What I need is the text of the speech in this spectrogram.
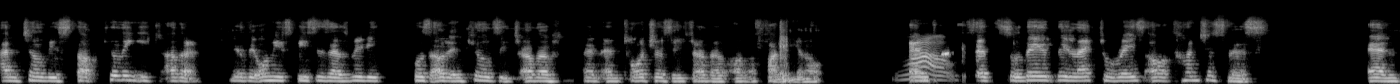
until we stop killing each other. You're the only species that really goes out and kills each other and, and tortures each other on a fun, you know. Wow. And so they, they like to raise our consciousness. And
